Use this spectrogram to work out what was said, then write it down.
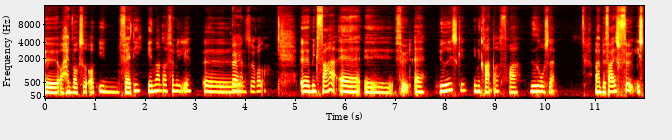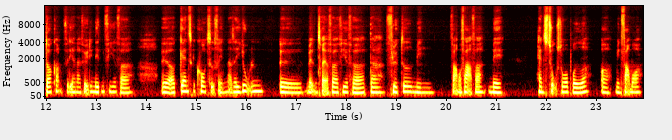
Øh, og han voksede op i en fattig indvandrerfamilie. Øh, Hvad er hans øh, rødder? Øh, min far er øh, født af jødiske immigranter fra Hvide Rusland. Og han blev faktisk født i Stockholm, fordi han er født i 1944. Øh, og ganske kort tid forinden, altså i julen øh, mellem 43 og 44, der flygtede min farmor og farfar med hans to store brødre, og min farmor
